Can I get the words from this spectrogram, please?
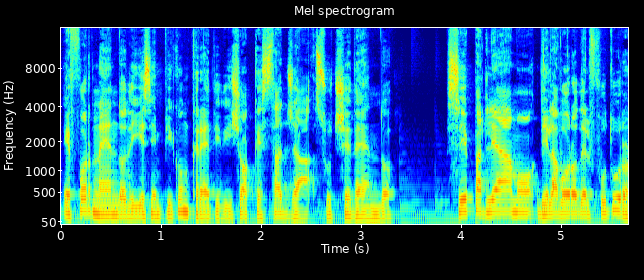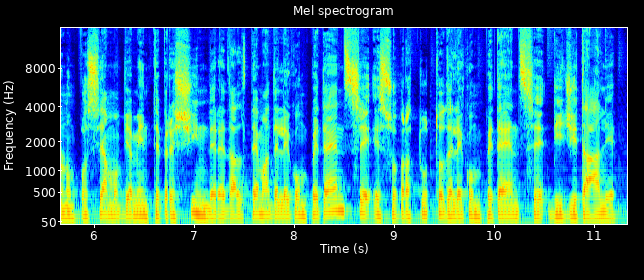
e fornendo degli esempi concreti di ciò che sta già succedendo. Se parliamo di lavoro del futuro non possiamo ovviamente prescindere dal tema delle competenze e soprattutto delle competenze digitali.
